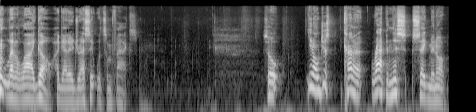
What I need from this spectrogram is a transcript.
let a lie go. I got to address it with some facts. So, you know, just kind of wrapping this segment up,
